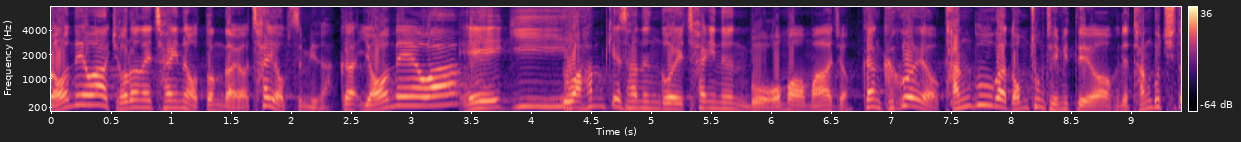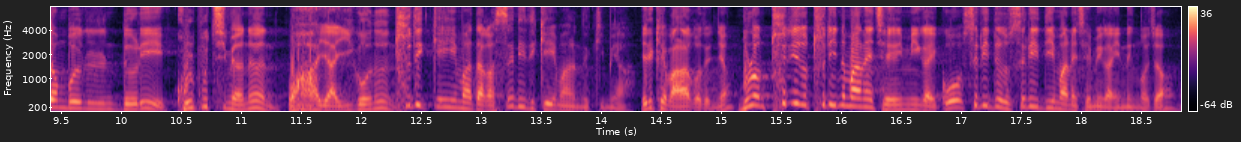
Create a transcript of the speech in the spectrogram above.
연애와 결혼의 차이는 어떤가요? 차이 없습니다. 그러니까 연애와 애기와 함께 사는 거의 차이는 뭐 어마어마하죠. 그냥 그거예요. 당구가 엄청 재밌대요. 근데 당구 치던 분들이 골프 치면은 와, 야 이거는 2D 게임 하다가 3D 게임 하는 느낌이야. 이렇게 말하거든요. 물론 2D도 2D만의 재미가 있고 3D도 3D만의 재미가 있는 거죠.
